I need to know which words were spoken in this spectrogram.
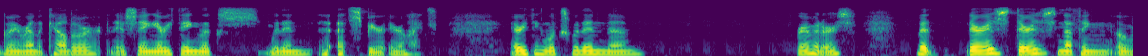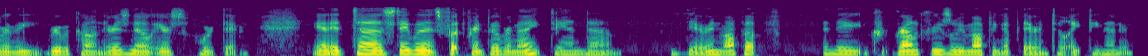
going around the Caldor. They're saying everything looks within at Spirit Airlines. Everything looks within um, perimeters, but there is there is nothing over the Rubicon. There is no air support there, and it uh, stayed within its footprint overnight. And um, they're in mop up, and the ground crews will be mopping up there until 1800.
